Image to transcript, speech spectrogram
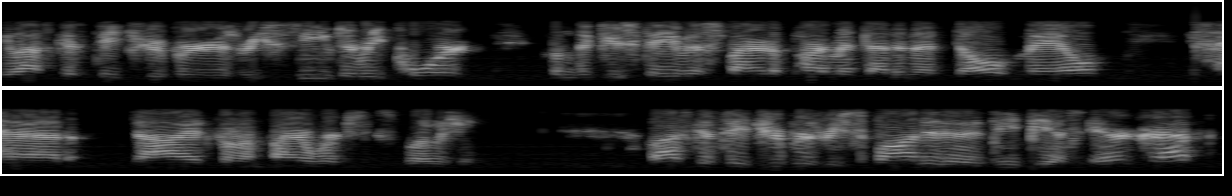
the Alaska State Troopers received a report from the Gustavus Fire Department that an adult male had died from a fireworks explosion. Alaska State Troopers responded in a DPS aircraft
